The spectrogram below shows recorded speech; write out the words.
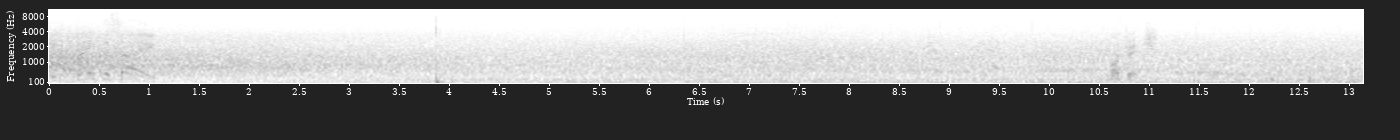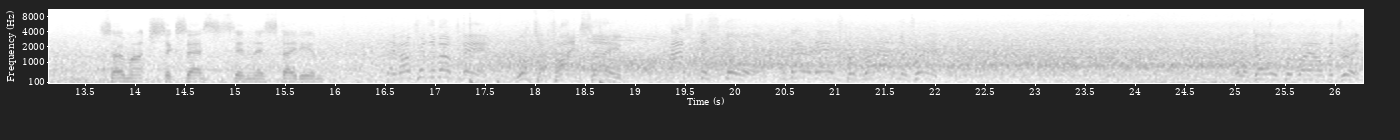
He's made the save. Modric. So much success in this stadium. They've opened them up here. What a fine save. Has to score. And there it is for Real Madrid. Well, a goal for Real Madrid.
